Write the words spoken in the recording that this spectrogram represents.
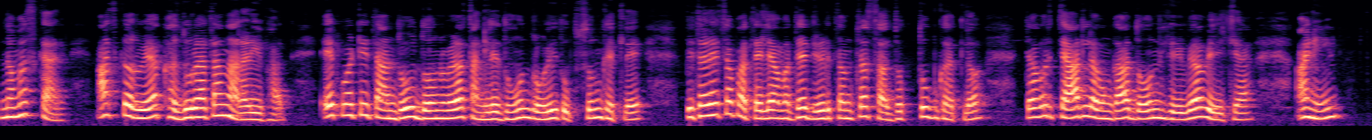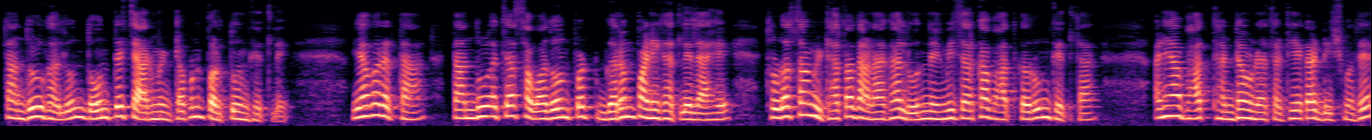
नमस्कार. आज करूया खजुराचा नारळी भात. एक वाटी तांदूळ दोन वेळा चांगले धुवून रोळीत उपसून घेतले. पितळ्याच्या पातेल्यामध्ये दीड चमचा साजूक तूप घातलं. त्यावर चार लवंगा दोन हिरव्या वेलच्या आणि तांदूळ घालून दोन ते चार मिनटं पण परतून घेतले. यावर आता तांदूळाच्या सव्वा दोन पट गरम पाणी घातलेलं आहे. थोडासा मिठाचा दाणा घालून नेहमीसारखा भात करून घेतला आणि हा भात थंड होण्यासाठी एका डिशमध्ये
